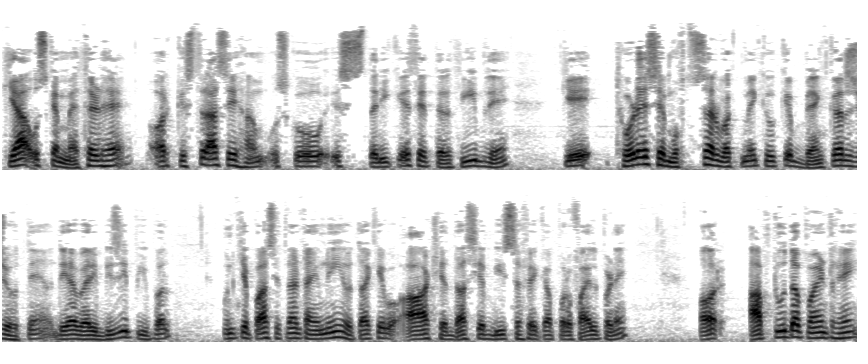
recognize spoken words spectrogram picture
کیا اس کا میتھڈ ہے اور کس طرح سے ہم اس کو اس طریقے سے ترتیب دیں کہ تھوڑے سے مختصر وقت میں، کیونکہ بینکرز جو ہوتے ہیں they are very busy people ان کے پاس اتنا ٹائم نہیں ہوتا کہ وہ آٹھ یا دس یا بیس صفحے کا پروفائل پڑھیں۔ اور آپ ٹو دا پوائنٹ رہیں،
